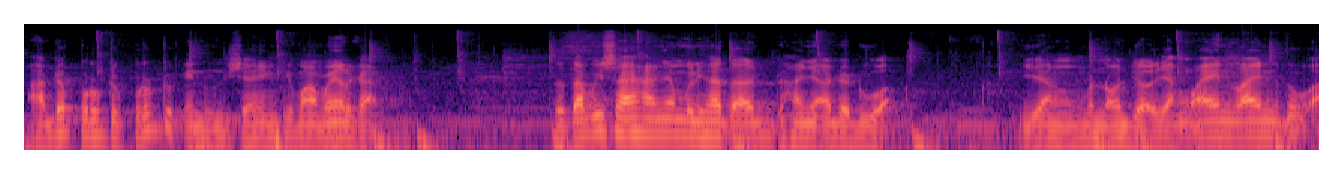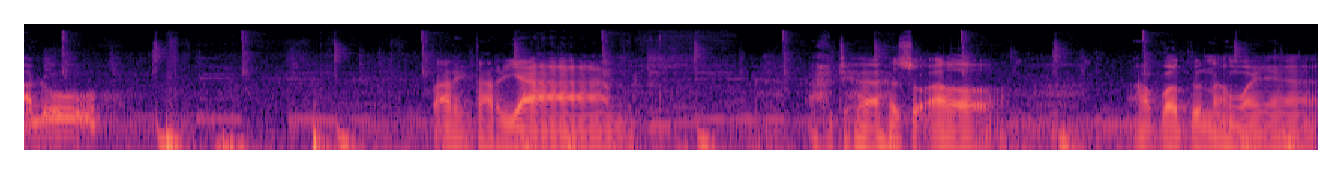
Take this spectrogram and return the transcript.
ada produk-produk Indonesia yang dipamerkan. Tetapi saya hanya melihat ada, hanya ada dua yang menonjol. Yang lain-lain itu aduh tari-tarian. Ada soal apa tuh namanya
